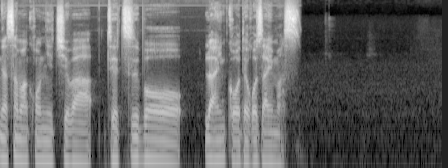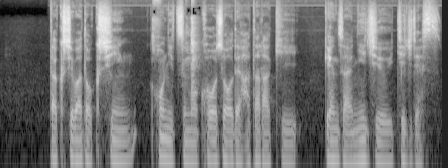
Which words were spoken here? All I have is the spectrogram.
皆様こんにちは。絶望 LINE 校でございます。私は独身、本日も工場で働き、現在21時です。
